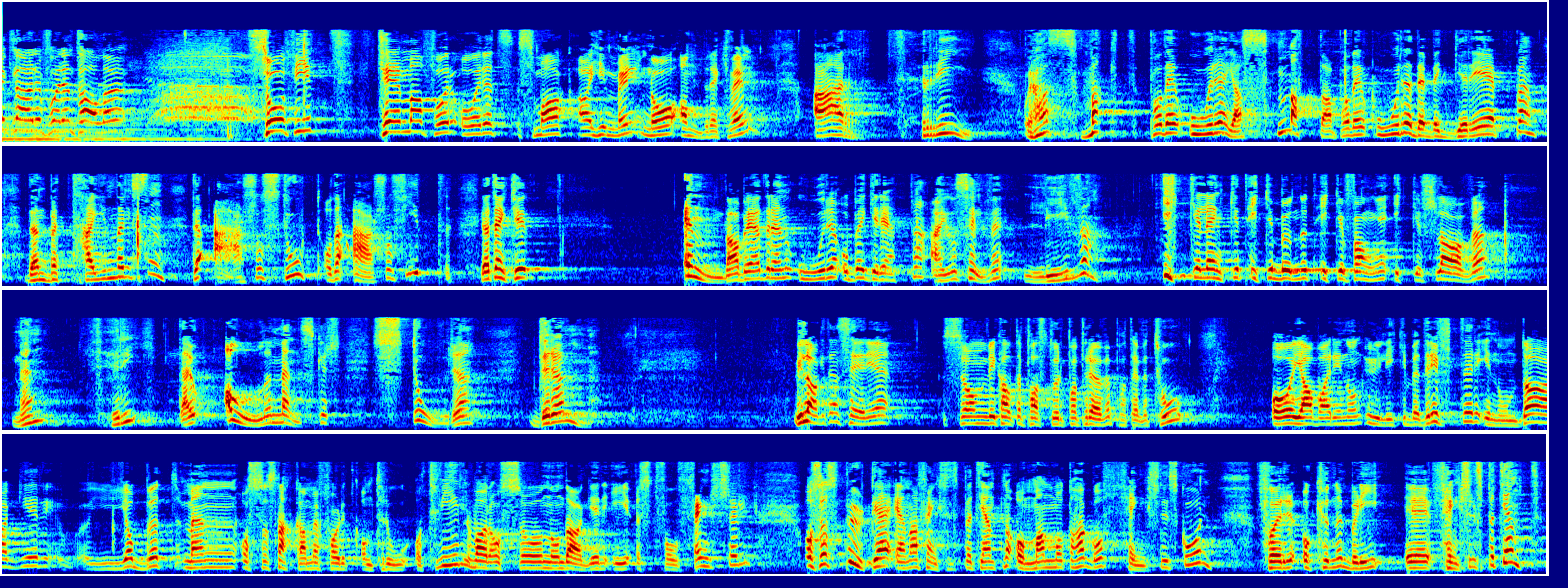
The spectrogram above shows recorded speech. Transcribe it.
dere klare for en tale? Så fint! Tema for årets Smak av himmel nå andre kveld er fri. Og jeg har smakt på det ordet, jeg har smatta på det ordet, det begrepet, den betegnelsen. Det er så stort, og det er så fint. Jeg tenker enda bedre enn ordet og begrepet er jo selve livet. Ikke lenket, ikke bundet, ikke fange, ikke slave, men fri. Det er jo alle menneskers store drøm. Vi laget en serie som vi kalte 'Pastor på prøve' på TV 2. Og jeg var i noen ulike bedrifter i noen dager, jobbet, men også snakka med folk om tro og tvil. Var også noen dager i Østfold fengsel. Og så spurte jeg en av fengselsbetjentene om man måtte ha gått fengselsskolen for å kunne bli eh, fengselsbetjent.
